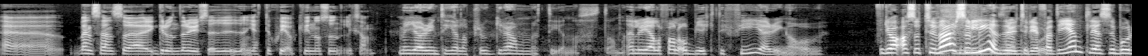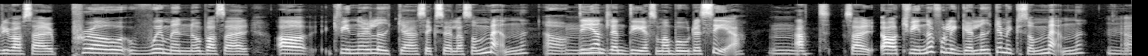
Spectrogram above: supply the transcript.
Eh, men sen så är, grundar det ju sig i en jätteskev kvinnosyn liksom. Men gör inte hela programmet det nästan? Eller i alla fall objektifiering av... Ja alltså tyvärr så Mm, leder det till det för att egentligen så borde det vara så här pro women och bara så här ja kvinnor är lika sexuella som män. Ja. Mm. Det är egentligen det som man borde se. Mm. Att så här, ja kvinnor får ligga lika mycket som män. Mm. Ja.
